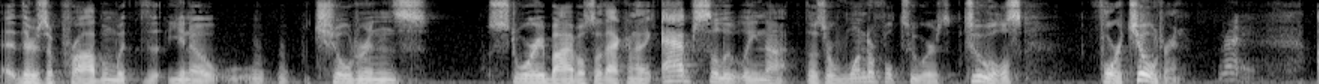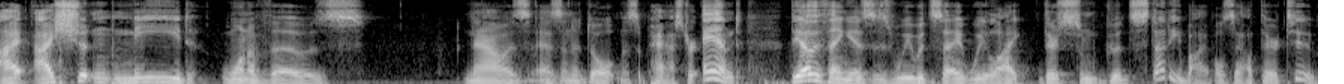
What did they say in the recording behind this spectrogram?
uh, there's a problem with the, you know w- w- children's story Bibles or that kind of thing. Absolutely not. Those are wonderful tools tools for children. right. I, I shouldn't need one of those now as, as an adult and as a pastor. And the other thing is, is we would say we like there's some good study Bibles out there too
